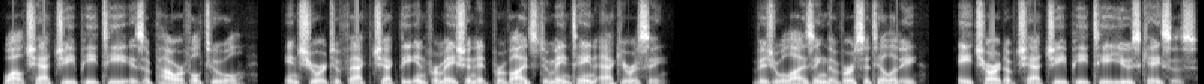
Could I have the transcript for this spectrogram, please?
While ChatGPT is a powerful tool, ensure to fact check the information it provides to maintain accuracy. Visualizing the versatility, a chart of ChatGPT use cases.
